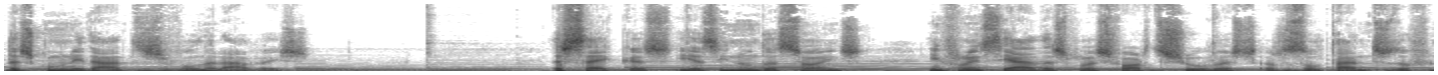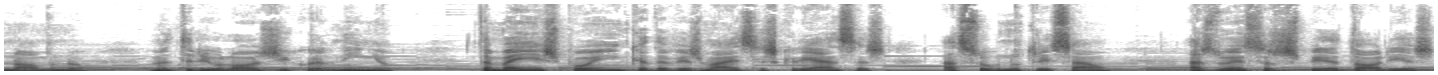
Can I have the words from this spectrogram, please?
das comunidades vulneráveis. As secas e as inundações, influenciadas pelas fortes chuvas resultantes do fenómeno meteorológico El Niño, também expõem cada vez mais as crianças à subnutrição, às doenças respiratórias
